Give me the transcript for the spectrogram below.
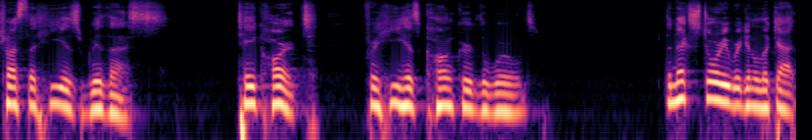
Trust that He is with us. Take heart, for He has conquered the world. The next story we're going to look at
